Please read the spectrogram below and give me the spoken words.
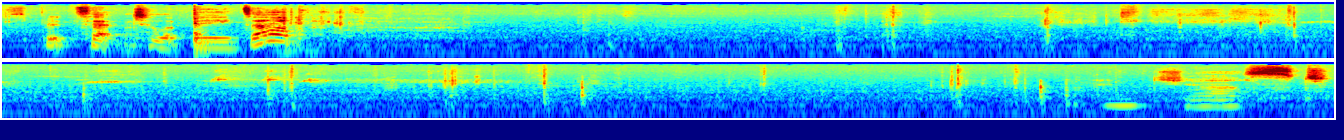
spritz that until it beads up. And just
